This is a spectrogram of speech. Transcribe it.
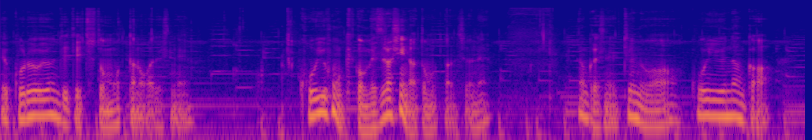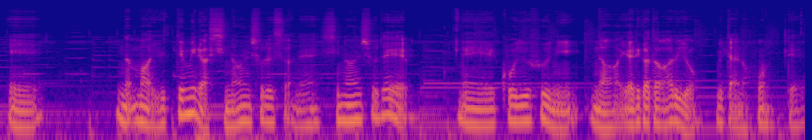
でこれを読んでてちょっと思ったのがですね、こういう本結構珍しいなと思ったんですよね。なんかですね、っていうのは、こういうなんか、えー、まあ言ってみれば指南書ですよね。指南書で、えー、こういう風になやり方があるよみたいな本って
